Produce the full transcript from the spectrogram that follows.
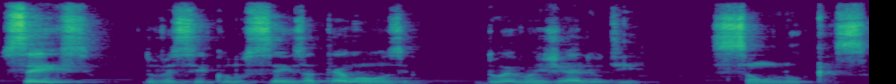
6, do versículo 6 até o 11 do Evangelho de São Lucas.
